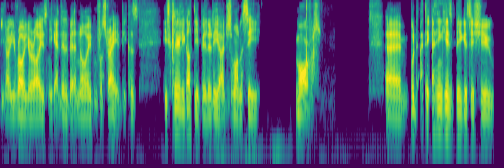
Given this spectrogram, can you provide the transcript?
you know you roll your eyes and you get a little bit annoyed and frustrated because he's clearly got the ability i just want to see more of it um, but i think i think his biggest issue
